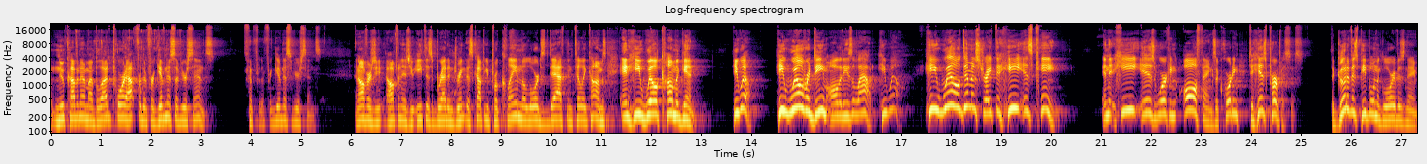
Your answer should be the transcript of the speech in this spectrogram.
new covenant of my blood poured out for the forgiveness of your sins. for the forgiveness of your sins. And often as you eat this bread and drink this cup, you proclaim the Lord's death until he comes, and he will come again. He will. He will redeem all that he's allowed. He will. He will demonstrate that he is king and that he is working all things according to his purposes, the good of his people and the glory of his name.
